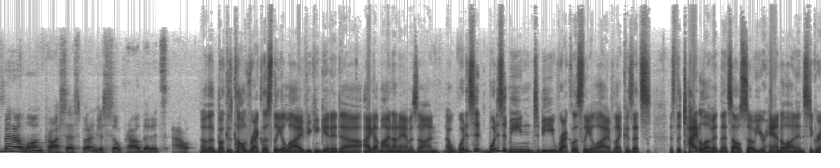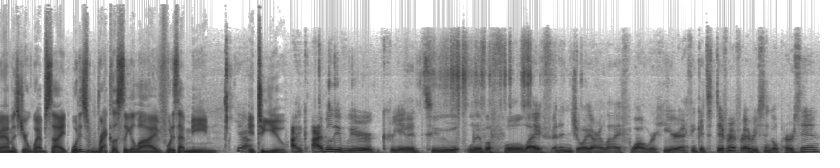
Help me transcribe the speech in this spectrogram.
been a long process, but I'm just so proud that it's out. No, the book is called Recklessly Alive. You can get it. Uh, I got mine on Amazon. Now, what is it? What does it mean to be recklessly alive? Like, because that's that's the title of it, and that's also your handle on Instagram. It's your website. What is recklessly alive? What does that mean? Yeah. It to you? I, I believe we're created to live a full life and enjoy our life while we're here. And I think it's different for every single person.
